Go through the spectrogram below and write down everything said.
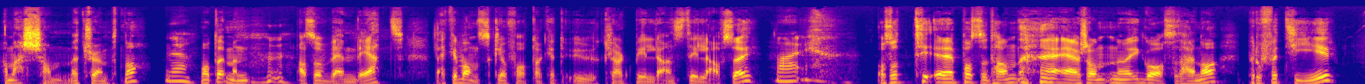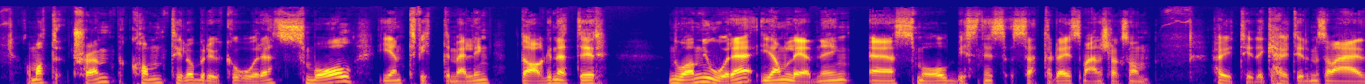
Han er sammen med Trump nå, Ja. men altså, hvem vet? Det er ikke vanskelig å få tak i et uklart bilde av en stillehavsøy. Og så eh, postet han, jeg er sånn i gåsetegn nå, profetier om at Trump kom til å bruke ordet small i en twittermelding dagen etter. Noe han gjorde i anledning eh, Small Business Saturday, som er en slags sånn høytid, ikke høytid, men som er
